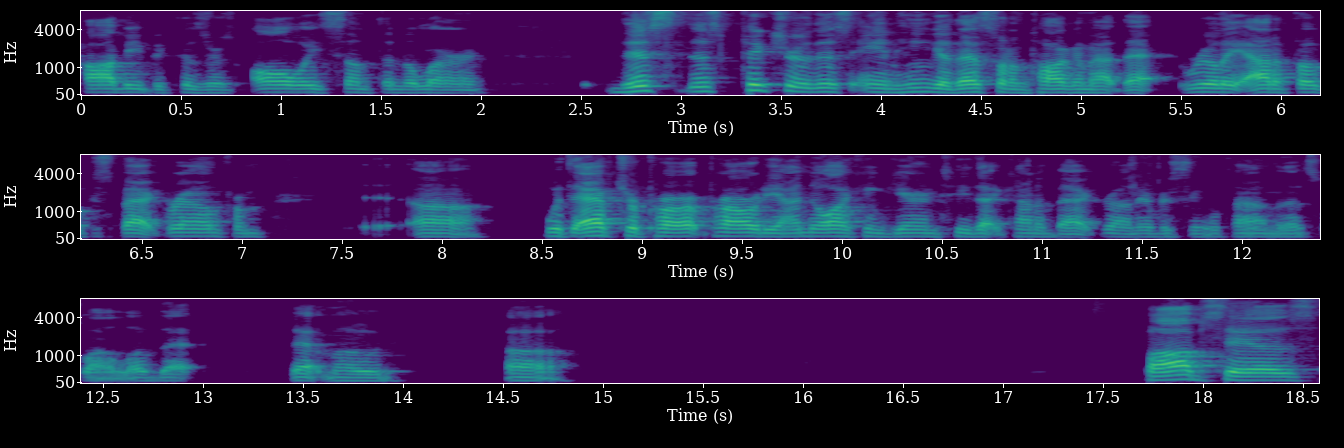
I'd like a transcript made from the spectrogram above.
hobby because there's always something to learn this this picture of this anhinga, that's what I'm talking about. That really out of focus background from uh, with aperture priority. I know I can guarantee that kind of background every single time, and that's why I love that that mode. Uh, Bob says,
